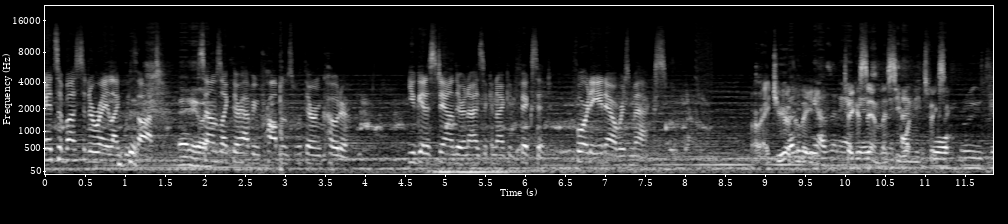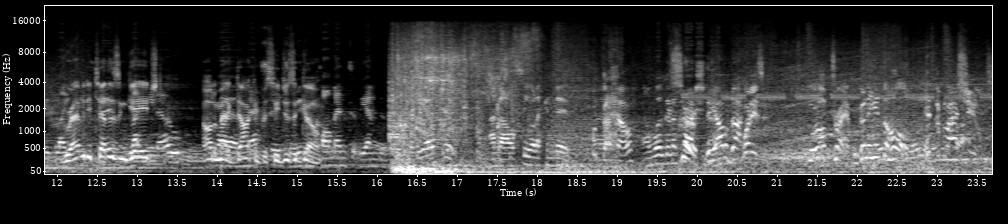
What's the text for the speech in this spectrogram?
It's a busted array like we thought. Anyway. Sounds like they're having problems with their encoder. You get us down there and Isaac and I can fix it. 48 hours max. All right, you If heard the anybody lady. Take us in. Let's see what needs fixing. like Gravity me to tethers engaged. Automatic docking procedures or a go. Comment at the end of the video, and I'll see what I can do. What the hell? And we're gonna Sir, crash the auto dock. What is it? We're off track. We're gonna hit the hull. Hit the blast shields.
